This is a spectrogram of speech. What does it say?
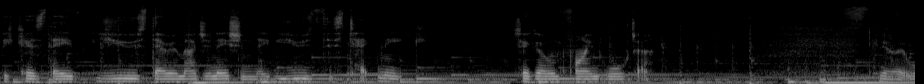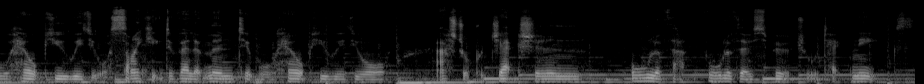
Because they've used their imagination, they've used this technique to go and find water. You know, it will help you with your psychic development, it will help you with your astral projection, all of that, all of those spiritual techniques.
